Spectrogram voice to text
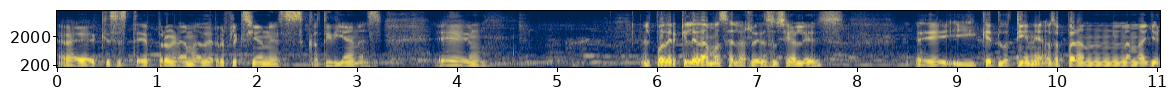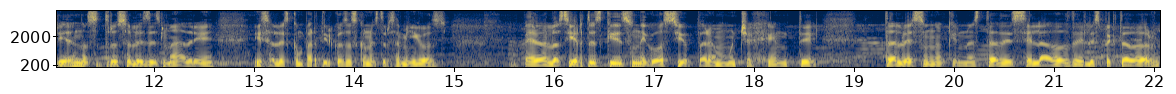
eh, que es este programa de reflexiones cotidianas. Eh, el poder que le damos a las redes sociales eh, y que lo tiene, o sea, para la mayoría de nosotros solo es desmadre y solo es compartir cosas con nuestros amigos. Pero lo cierto es que es un negocio para mucha gente tal vez uno que no está de ese lado del espectador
